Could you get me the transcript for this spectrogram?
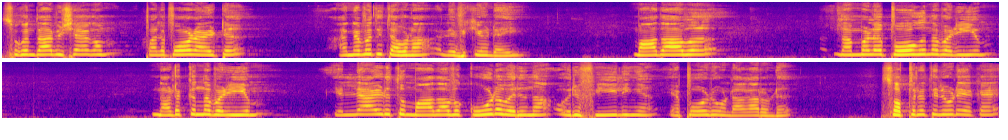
സുഗന്ധാഭിഷേകം പലപ്പോഴായിട്ട് അനവധി തവണ ലഭിക്കുകയുണ്ടായി. മാതാവ് നമ്മൾ പോകുന്ന വഴിയും നടക്കുന്ന വഴിയും എല്ലായിടത്തും മാതാവ് കൂടെ വരുന്ന ഒരു ഫീലിംഗ് എപ്പോഴും ഉണ്ടാകാറുണ്ട്. സ്വപ്നത്തിലൂടെയൊക്കെ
